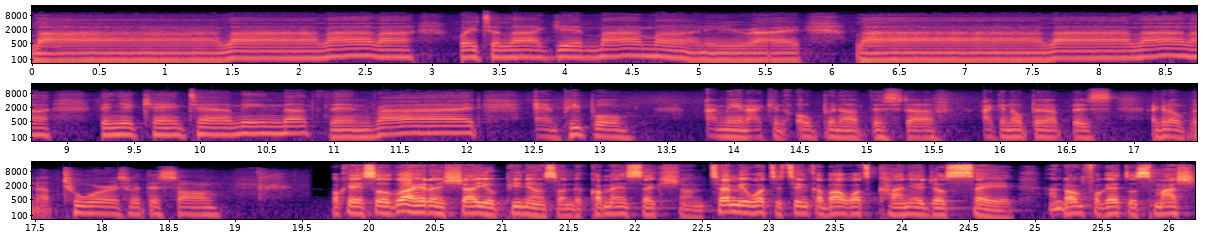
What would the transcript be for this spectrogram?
La, la, la, la, wait till I get my money right. La, la, la, la, then you can't tell me nothing, right? And people, I mean, I can open up this stuff. I can open up this, I can open up tours with this song. Okay, so go ahead and share your opinions on the comment section. Tell me what you think about what Kanye just said. And don't forget to smash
